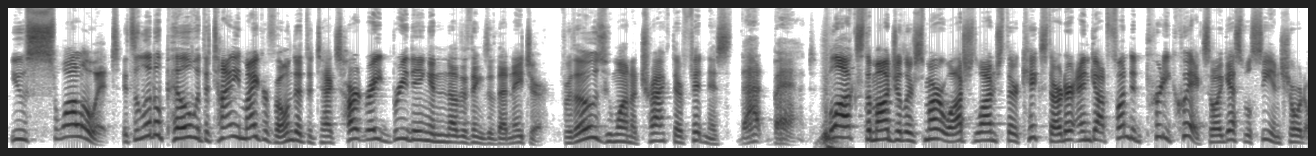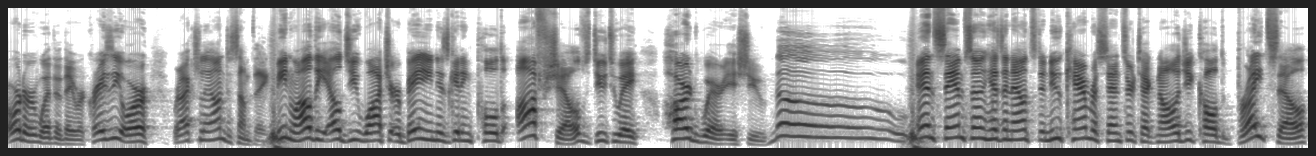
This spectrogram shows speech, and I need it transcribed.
you swallow it. It's a little pill with a tiny microphone that detects heart rate, breathing, and other things of that nature. For those who want to track their fitness that bad. Blocks, the modular smartwatch, launched their Kickstarter and got funded pretty quick, so I guess we'll see in short order whether they were crazy or were actually onto something. Meanwhile, the LG Watch Urbane is getting pulled off shelves due to a hardware issue. No! And Samsung has announced a new camera sensor technology called Britecell,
